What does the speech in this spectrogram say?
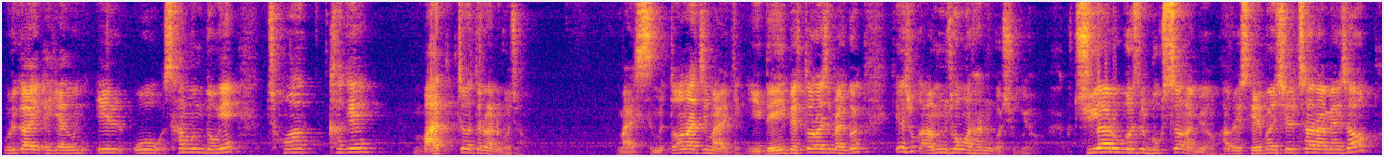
우리가 얘기하는 1, 5, 3운동에 정확하게 맞져 들어가는 거죠. 말씀을 떠나지 말게. 이 내 입에서 떠나지 말고 계속 암송을 하는 것이고요. 주야로 그것을 묵상하며 하루에 세 번 실천하면서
